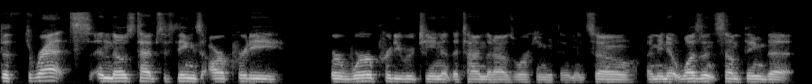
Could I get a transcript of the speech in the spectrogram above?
the, the, threats and those types of things are pretty or were pretty routine at the time that i was working with them, and so i mean it wasn't something that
